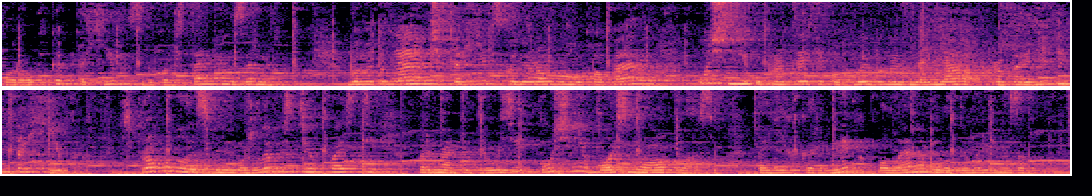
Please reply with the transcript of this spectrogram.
поробки птахів з використанням зерна. Виготовляючи птахів з кольорового паперу, учні у процесі поглибили знання про перелітних птахів. Спробували свої можливості у квесті пернаті друзі, учні 8 класу та їх керівник Олена Володимирівна Забула.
